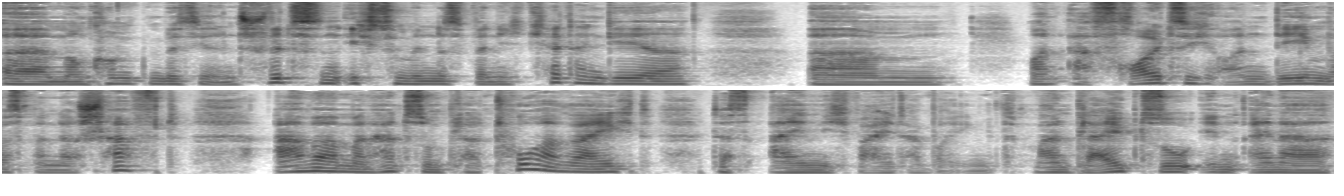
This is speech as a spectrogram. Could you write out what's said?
äh, man kommt ein bisschen ins Schwitzen, ich zumindest, wenn ich klettern gehe. Ähm, man erfreut sich an dem, was man da schafft, aber man hat so ein Plateau erreicht, das einen nicht weiterbringt. Man bleibt so in einer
